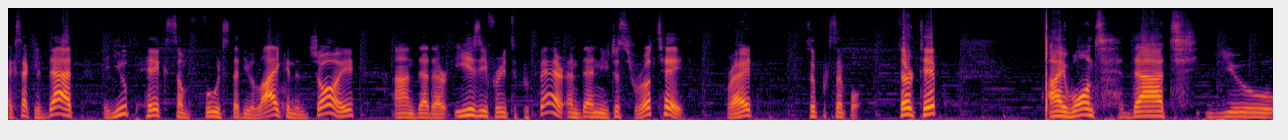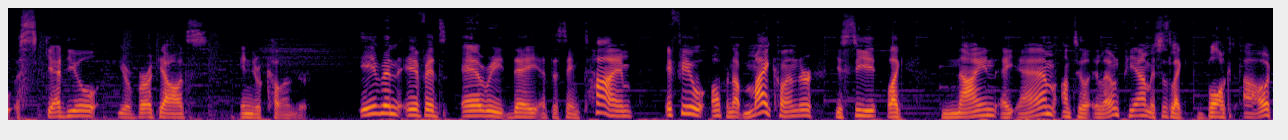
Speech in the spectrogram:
exactly that, you pick some foods that you like and enjoy and that are easy for you to prepare, and then you just rotate, right? Super simple. Third tip I want that you schedule your workouts in your calendar. Even if it's every day at the same time, if you open up my calendar, you see like 9 a.m. until 11 p.m. It's just like blocked out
